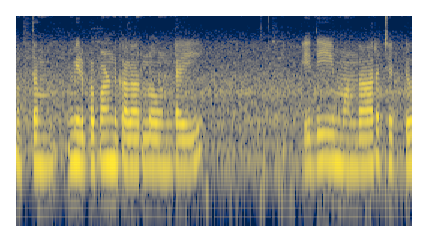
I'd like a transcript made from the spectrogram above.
మొత్తం మిరపపండు కలర్లో ఉంటాయి. ఇది మందార చెట్టు.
